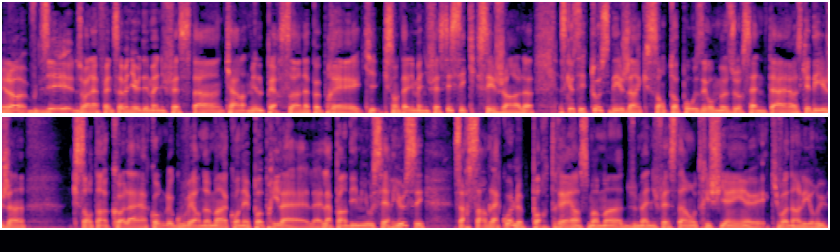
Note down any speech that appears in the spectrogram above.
Et là, vous disiez, durant la fin de semaine, il y a eu des manifestants, 40 000 personnes à peu près qui, sont allées manifester. C'est qui ces gens-là? Est-ce que c'est tous des gens qui sont opposés aux mesures sanitaires? Est-ce qu'il y a des gens qui sont en colère contre le gouvernement, qu'on n'ait pas pris la, la, pandémie au sérieux? C'est, ça ressemble à quoi le portrait en ce moment du manifestant autrichien euh, qui va dans les rues?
